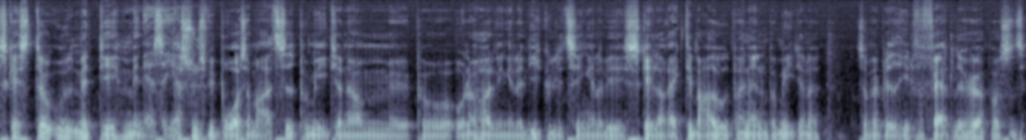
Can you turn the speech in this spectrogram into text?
skal stå ud med det. Men altså, jeg synes, vi bruger så meget tid på medierne om øh, på underholdning eller ligegyldige ting, eller vi skælder rigtig meget ud på hinanden på medierne, som er blevet helt forfærdeligt at høre på. Så,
